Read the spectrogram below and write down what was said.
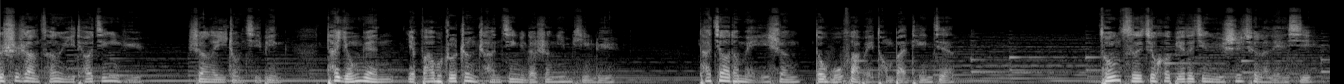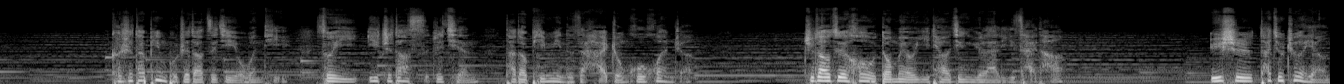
这世上曾有一条鲸鱼，生了一种疾病，它永远也发不出正常鲸鱼的声音频率，它叫的每一声都无法被同伴听见，从此就和别的鲸鱼失去了联系。可是它并不知道自己有问题，所以一直到死之前，它都拼命的在海中呼唤着，直到最后都没有一条鲸鱼来理睬它。于是他就这样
